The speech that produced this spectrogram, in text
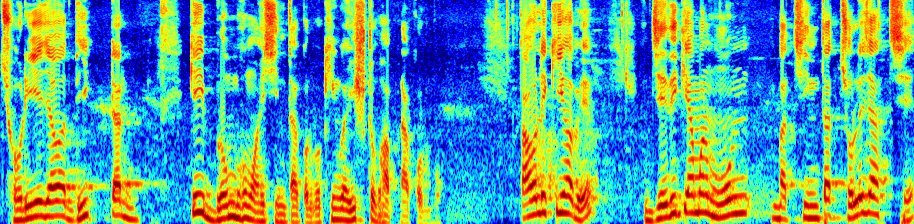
ছড়িয়ে যাওয়া দিকটাকেই ব্রহ্মময় চিন্তা করব কিংবা ইষ্ট ভাবনা করব। তাহলে কি হবে? যেদিকে আমার মন বা চিন্তা চলে যাচ্ছে,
